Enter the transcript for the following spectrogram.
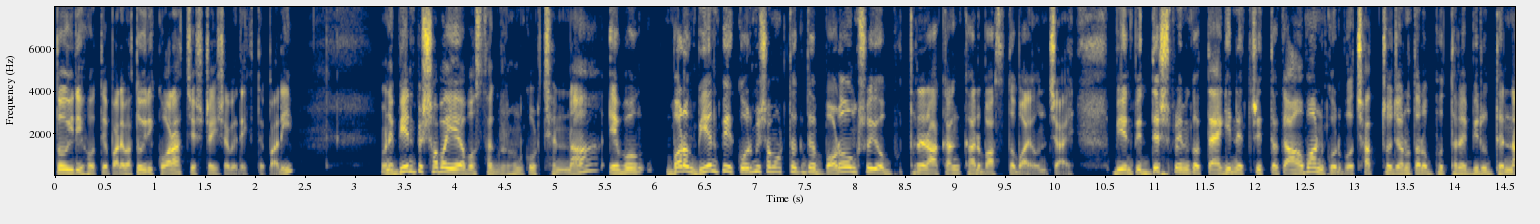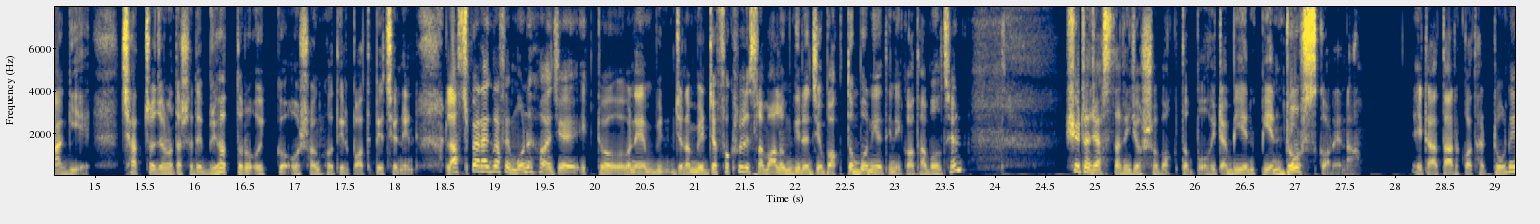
তৈরি হতে পারে বা তৈরি করার চেষ্টা হিসাবে দেখতে পারি। মানে বিএনপির সবাই এই অবস্থা গ্রহণ করছেন না এবং বরং বিএনপির কর্মী সমর্থকদের বড় অংশই অভ্যুত্থানের আকাঙ্ক্ষার বাস্তবায়ন চায়। বিএনপির দেশপ্রেমিক ও ত্যাগী নেতৃত্বকে আহ্বান করব ছাত্র জনতার অভ্যুত্থানের বিরুদ্ধে না গিয়ে ছাত্র জনতার সাথে বৃহত্তর ঐক্য ও সংহতির পথ বেছে নিন। লাস্ট প্যারাগ্রাফে মনে হয় যে একটু মানে যেন মির্জা ফখরুল ইসলাম আলমগীরের যে বক্তব্য নিয়ে তিনি কথা বলছেন, সেটা জাস্ট তার নিজস্ব বক্তব্য, এটা বিএনপি এন্ডোর্স করে না। এটা তার কথা টোনে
